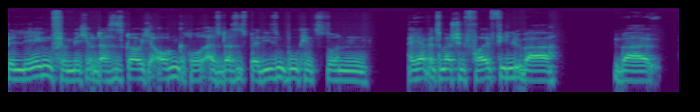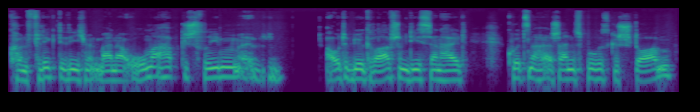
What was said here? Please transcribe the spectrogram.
belegen für mich. Und das ist, glaube ich, auch ein groß, also das ist bei diesem Buch jetzt so ein, ich habe ja zum Beispiel voll viel über, über Konflikte, die ich mit meiner Oma habe geschrieben, äh, autobiografisch und die ist dann halt kurz nach Erscheinen des Buches gestorben. Und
